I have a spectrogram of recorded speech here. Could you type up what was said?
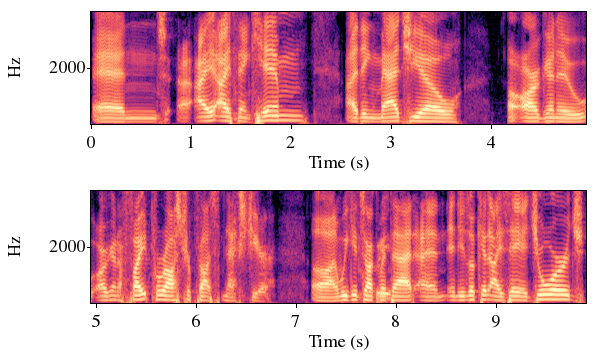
And I, I think him, I think Maggio are going to are going to fight for roster spots next year. Uh, and we can talk about that. And, and you look at Isaiah George,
